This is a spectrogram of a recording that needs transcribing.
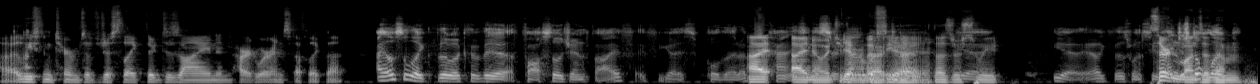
uh, at least in terms of just like their design and hardware and stuff like that. I also like the look of the Fossil Gen Five. If you guys pull that up, I kinda- I know what you're talking about. Yeah, that, yeah. those are Yeah. sweet. Yeah, I like those ones too. I Certain just ones don't of like, them.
